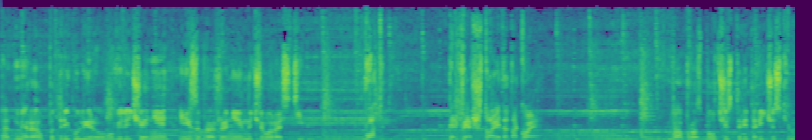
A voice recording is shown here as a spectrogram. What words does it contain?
Адмирал подрегулировал увеличение, и изображение начало расти. «Вот! Перквеш, что это такое?» Вопрос был чисто риторическим.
